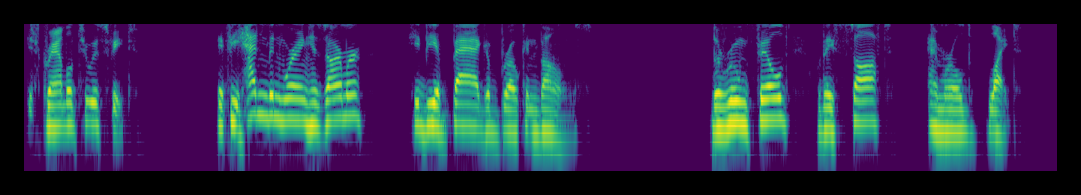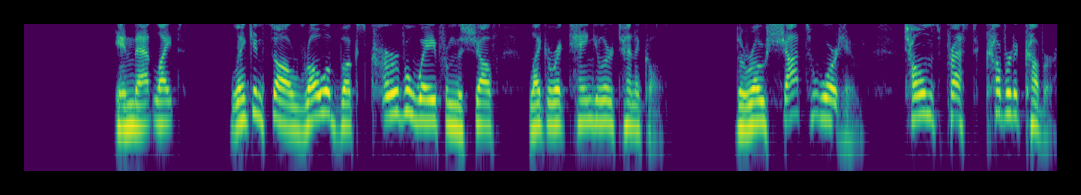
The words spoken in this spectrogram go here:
He scrambled to his feet. If he hadn't been wearing his armor, he'd be a bag of broken bones. The room filled with a soft emerald light. In that light, Lincoln saw a row of books curve away from the shelf like a rectangular tentacle. The row shot toward him, tomes pressed cover to cover,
